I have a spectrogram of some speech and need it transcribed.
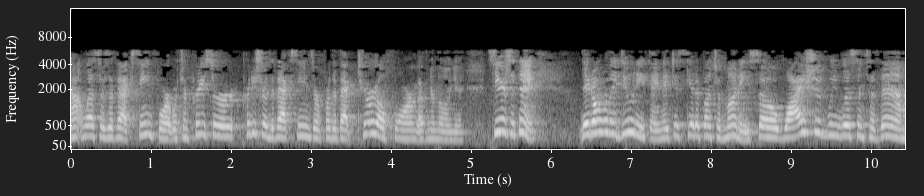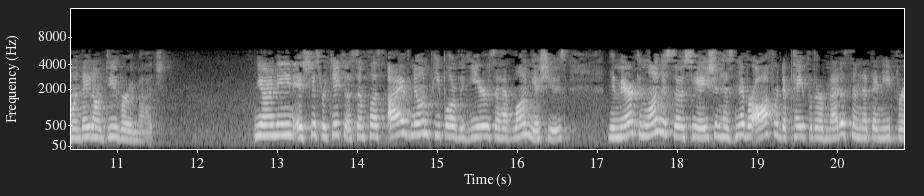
not unless there's a vaccine for it, which I'm pretty sure, pretty sure the vaccines are for the bacterial form of pneumonia. See, here's the thing. They don't really do anything. They just get a bunch of money. So why should we listen to them when they don't do very much? You know what I mean? It's just ridiculous. And plus, I have known people over the years that have lung issues. The American Lung Association has never offered to pay for their medicine that they need for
